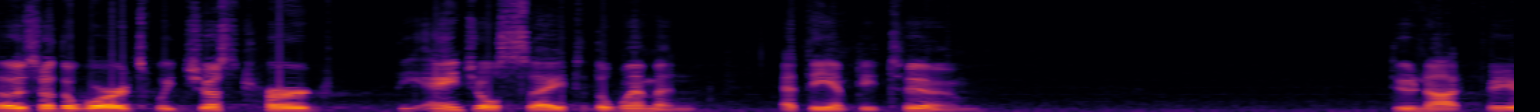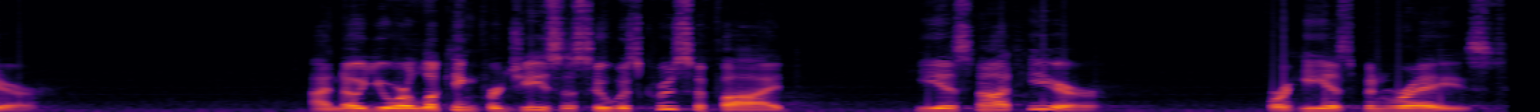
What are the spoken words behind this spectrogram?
Those are the words we just heard the angels say to the women at the empty tomb Do not fear. I know you are looking for Jesus who was crucified. He is not here, for he has been raised.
